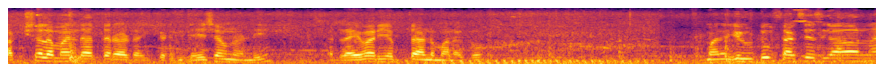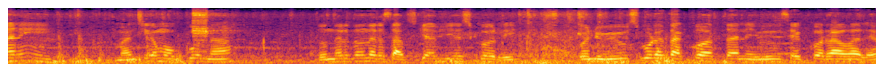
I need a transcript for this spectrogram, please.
లక్షల మంది వస్తారట ఇక్కడికి దేశం నుండి. డ్రైవర్ చెప్తాడు మనకు. మనకి యూట్యూబ్ సక్సెస్ కావాలని మంచిగా మొక్కున్నా. తొందర తొందర సబ్స్క్రైబ్ చేసుకోర్రి. కొన్ని వ్యూస్ కూడా తక్కువ వస్తాయి వ్యూస్ ఎక్కువ రావాలి.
